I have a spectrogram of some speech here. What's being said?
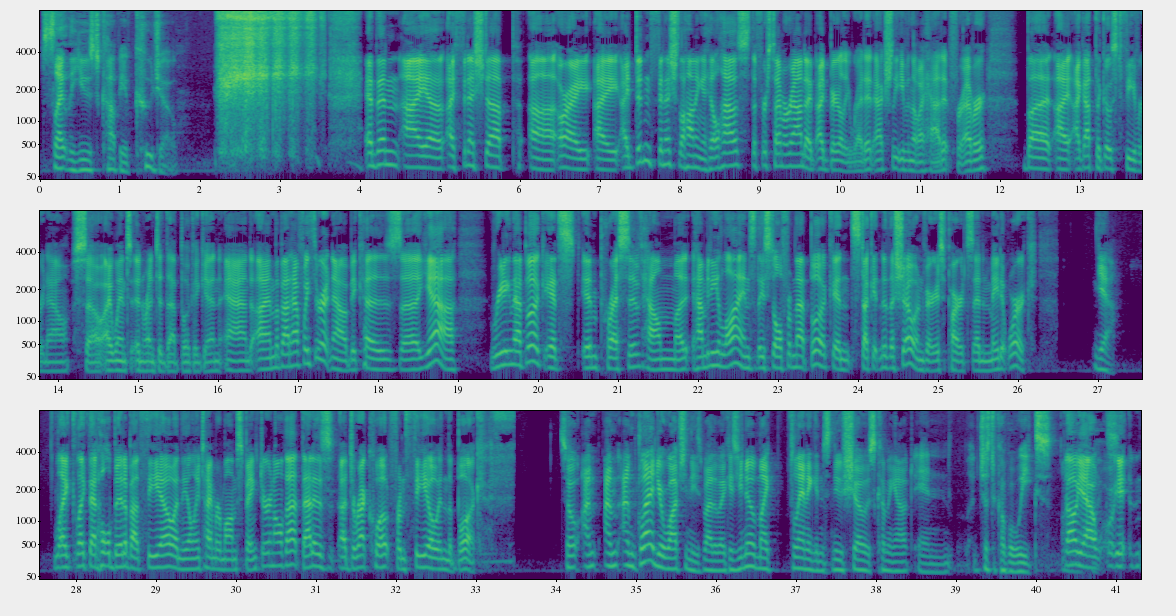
slightly used copy of Cujo? and then I uh, I finished up, uh, or I, I I didn't finish the Haunting of Hill House the first time around. I, I barely read it actually, even though I had it forever. But I, I got the Ghost Fever now, so I went and rented that book again, and I'm about halfway through it now because uh, yeah, reading that book, it's impressive how mu- how many lines they stole from that book and stuck it into the show in various parts and made it work Yeah. like like that whole bit about Theo and the only time her mom spanked her and all that. That is a direct quote from Theo in the book. So I'm I'm I'm glad you're watching these by the way because you know Mike Flanagan's new show is coming out in just a couple weeks. Oh yeah,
